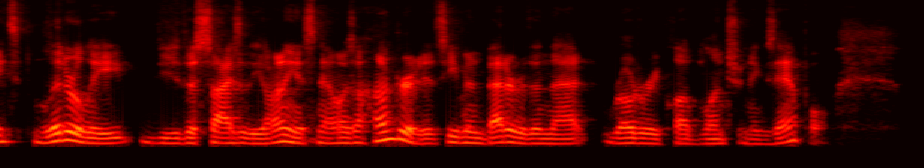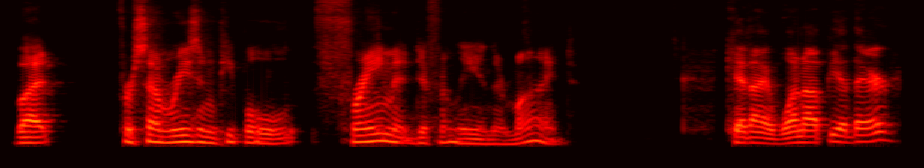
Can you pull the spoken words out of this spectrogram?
it's literally the size of the audience now is 100. It's even better than that Rotary Club luncheon example. But for some reason, people frame it differently in their mind. Can I one up you there?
